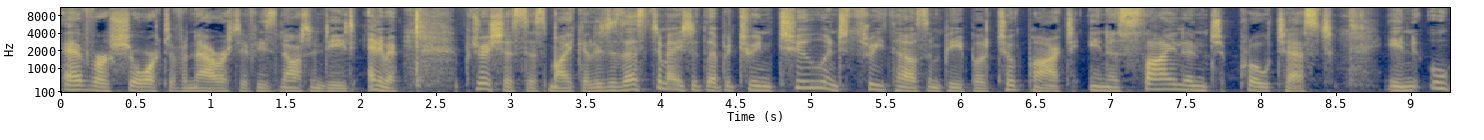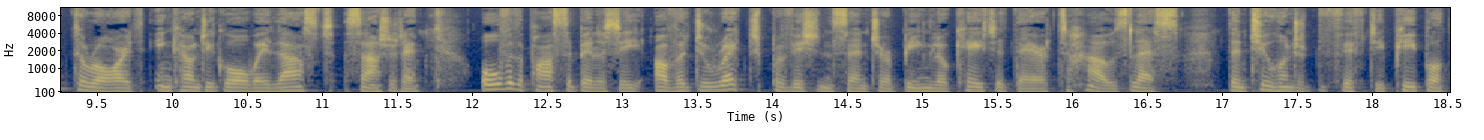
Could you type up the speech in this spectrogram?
ever short of a narrative. He's not indeed. Anyway, Patricia says, Michael, it is estimated that between two and 3,000 people took part in a silent protest in Oughterard in County Galway last Saturday over the possibility of a direct provision centre being located there to house less than 250 people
